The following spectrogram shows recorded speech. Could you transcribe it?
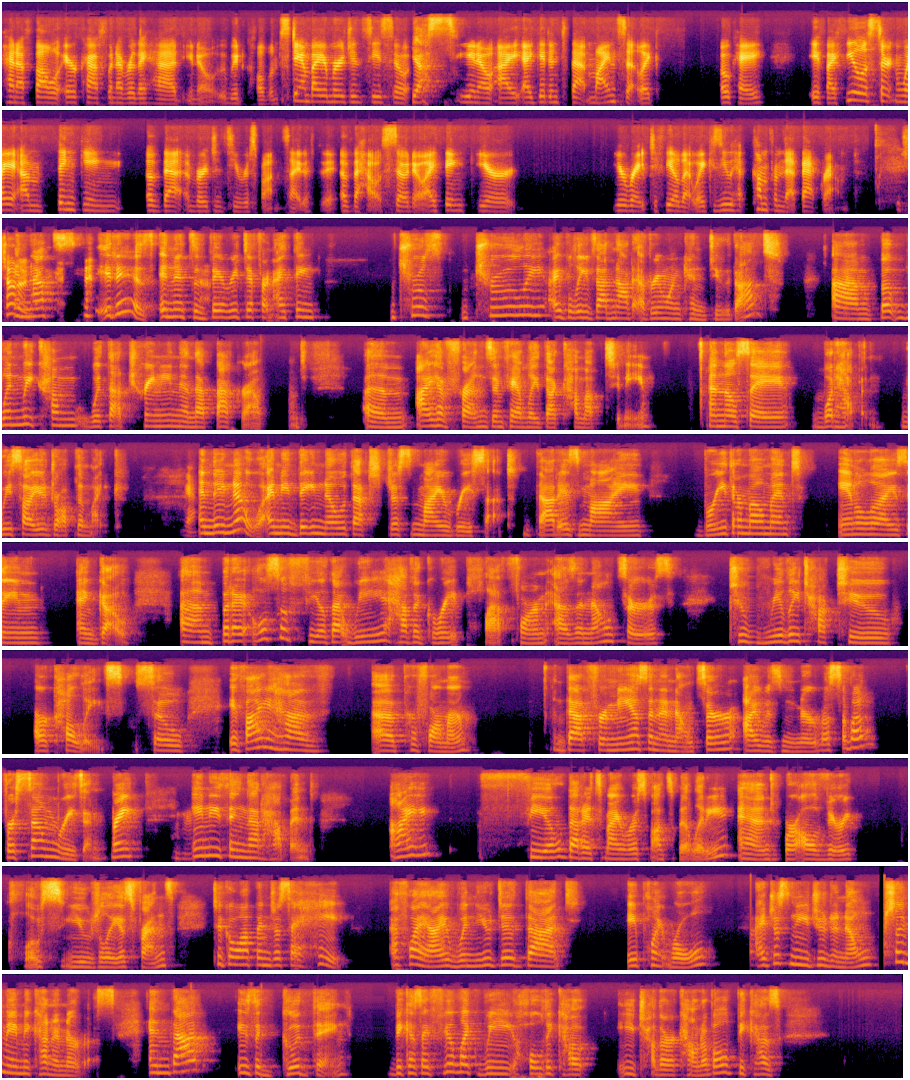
kind of follow aircraft whenever they had, you know, we'd call them standby emergencies. So, yes, you know, I, I get into that mindset like, okay, if I feel a certain way, I'm thinking of that emergency response side of the, of the house. So, no, I think you're, you're right to feel that way because you come from that background. Totally and that's, it is. And it's yeah. very different. I think truth, truly, I believe that not everyone can do that. Um, but when we come with that training and that background, um, I have friends and family that come up to me and they'll say, What happened? We saw you drop the mic. Yeah. And they know, I mean, they know that's just my reset. That is my breather moment, analyzing and go. Um, but I also feel that we have a great platform as announcers to really talk to our colleagues. So if I have a performer that for me as an announcer, I was nervous about for some reason, right? Mm-hmm. Anything that happened, I feel that it's my responsibility, and we're all very close, usually as friends, to go up and just say, Hey, FYI, when you did that eight point roll, I just need you to know actually made me kind of nervous. And that is a good thing because I feel like we hold each other accountable because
